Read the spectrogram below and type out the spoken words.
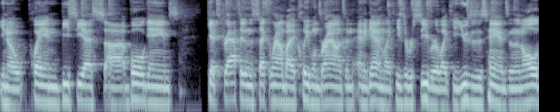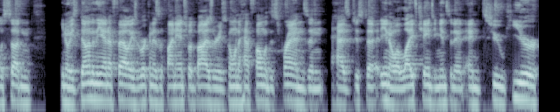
you know, playing BCS uh, bowl games gets drafted in the second round by the Cleveland Browns. And, and again, like he's a receiver, like he uses his hands. And then all of a sudden, you know, he's done in the NFL. He's working as a financial advisor. He's going to have fun with his friends and has just a, you know, a life changing incident. And to hear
